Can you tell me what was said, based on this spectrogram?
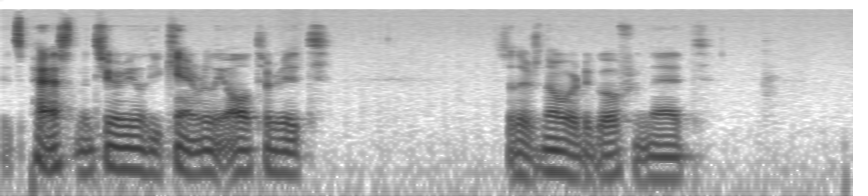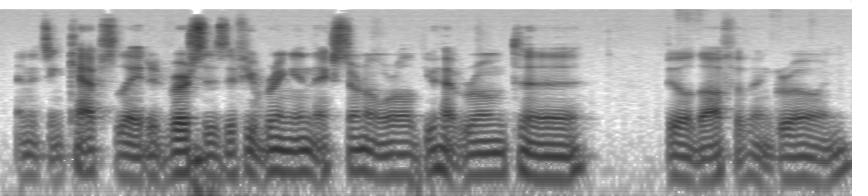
It's past material. You can't really alter it. So there's nowhere to go from that. And it's encapsulated versus if you bring in the external world, you have room to build off of and grow and,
